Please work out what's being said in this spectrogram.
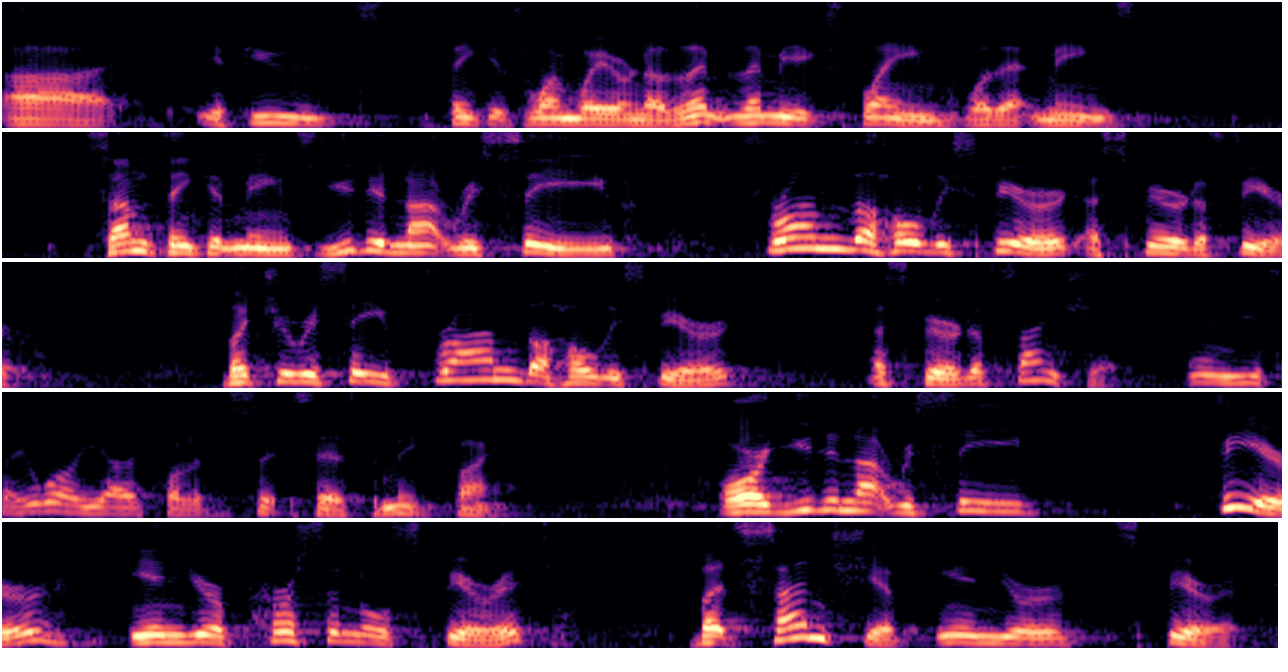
Uh, if you think it's one way or another, let, let me explain what that means. Some think it means you did not receive from the Holy Spirit a spirit of fear, but you received from the Holy Spirit a spirit of sonship. And you say, well, yeah, that's what it says to me. Fine. Or you did not receive fear in your personal spirit, but sonship in your spirit.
